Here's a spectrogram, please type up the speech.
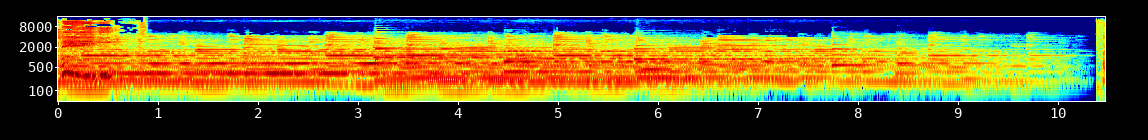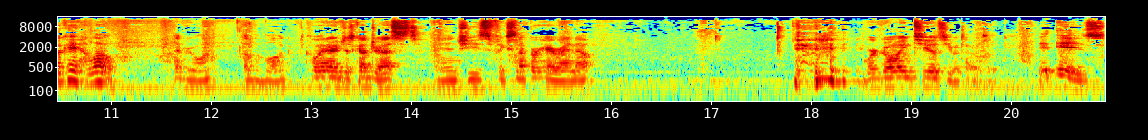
Okay, hello, everyone of the vlog. Chloe and I just got dressed, and she's fixing up her hair right now. we're going to. Let's see what time is it. It is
